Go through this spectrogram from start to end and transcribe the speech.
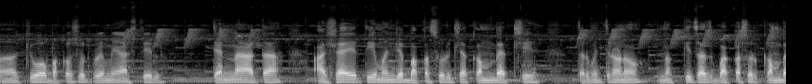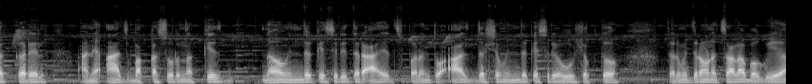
किंवा बकासूर प्रेमी असतील त्यांना आता आशा आहे ती म्हणजे बकासूरच्या कमबॅकची तर मित्रांनो नक्कीच आज बकासूर कमबॅक करेल आणि आज बकासूर नक्कीच नवहिंद केसरी तर आहेच परंतु आज दशमहिंद केसरी होऊ शकतो. तर मित्रांनो चला बघूया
